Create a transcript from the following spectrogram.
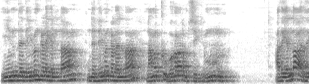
இந்த தெய்வங்களை எல்லாம் இந்த தெய்வங்கள் எல்லாம் நமக்கு உபகாரம் செய்யும். அதை அது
